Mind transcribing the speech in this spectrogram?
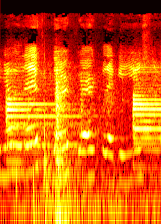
Can you lift the work like it used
